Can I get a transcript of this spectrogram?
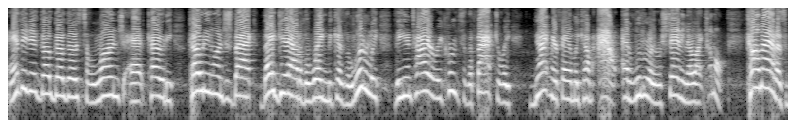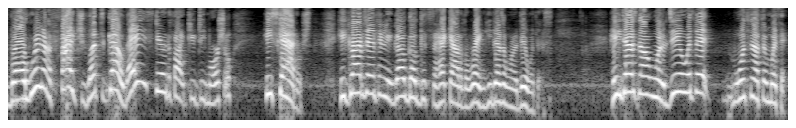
Anthony Ogogo goes to lunge at Cody. Cody lunges back. They get out of the ring because literally the entire recruits of the factory, Nightmare Family, come out and literally are standing there like, come on, come at us, bro. We're going to fight you. Let's go. They ain't scared to fight QT Marshall. He scatters. He grabs Anthony Ogogo, gets the heck out of the ring. He doesn't want to deal with this. He does not want to deal with it, wants nothing with it.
